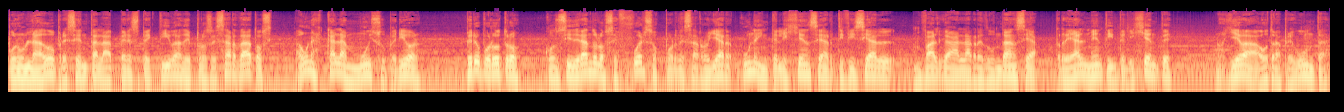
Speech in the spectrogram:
Por un lado, presenta la perspectiva de procesar datos a una escala muy superior, pero por otro, considerando los esfuerzos por desarrollar una inteligencia artificial, valga la redundancia, realmente inteligente, nos lleva a otra pregunta.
